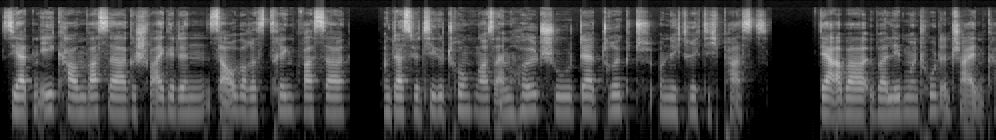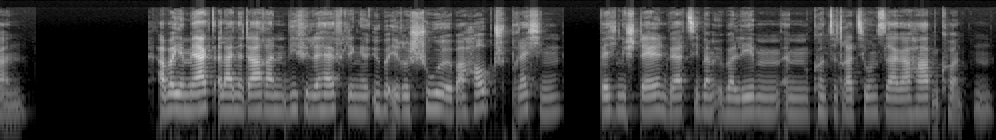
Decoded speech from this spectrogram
Sie hatten eh kaum Wasser, geschweige denn sauberes Trinkwasser, und das wird hier getrunken aus einem Holzschuh, der drückt und nicht richtig passt, der aber über Leben und Tod entscheiden kann. Aber ihr merkt alleine daran, wie viele Häftlinge über ihre Schuhe überhaupt sprechen, welchen Stellenwert sie beim Überleben im Konzentrationslager haben konnten.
